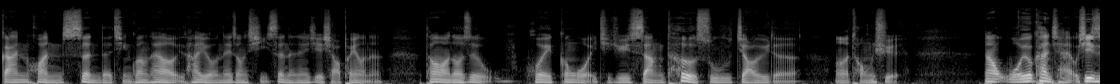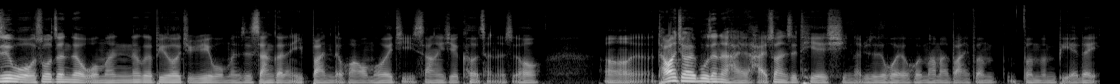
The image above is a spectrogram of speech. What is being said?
肝患肾的情况，他有他有那种洗肾的那些小朋友呢，通常都是会跟我一起去上特殊教育的呃同学。那我又看起来，其实我说真的，我们那个比如说举例，我们是三个人一班的话，我们会一起上一些课程的时候。呃，台湾教育部真的还还算是贴心的，就是会会慢慢帮你分分门别类。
